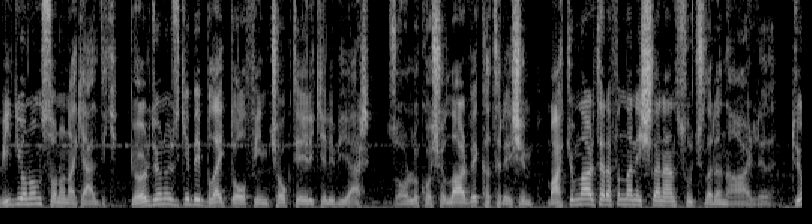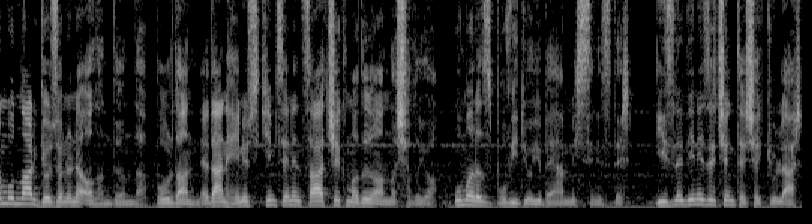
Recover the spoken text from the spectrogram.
Videonun sonuna geldik. Gördüğünüz gibi Black Dolphin çok tehlikeli bir yer. Zorlu koşullar ve katı rejim, mahkumlar tarafından işlenen suçların ağırlığı. Tüm bunlar göz önüne alındığında buradan neden henüz kimsenin sağ çıkmadığı anlaşılıyor. Umarız bu videoyu beğenmişsinizdir. İzlediğiniz için teşekkürler.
